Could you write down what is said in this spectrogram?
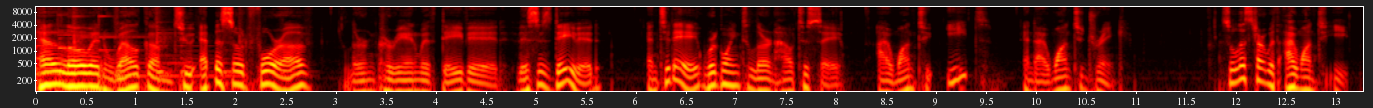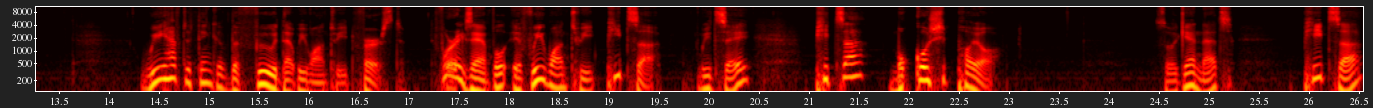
Hello and welcome to episode 4 of Learn Korean with David. This is David, and today we're going to learn how to say I want to eat and I want to drink. So let's start with I want to eat. We have to think of the food that we want to eat first. For example, if we want to eat pizza, we'd say pizza 먹고 싶어요. So again, that's pizza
